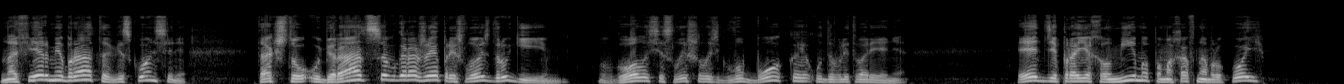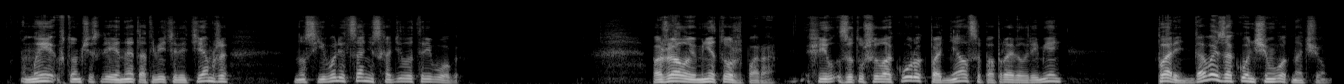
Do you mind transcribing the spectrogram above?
«На ферме брата в Висконсине, так что убираться в гараже пришлось другим». В голосе слышалось глубокое удовлетворение. Эдди проехал мимо, помахав нам рукой. Мы, в том числе и Нет, ответили тем же, но с его лица не сходила тревога. «Пожалуй, мне тоже пора». Фил затушил окурок, поднялся, поправил ремень. «Парень, давай закончим вот на чем.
